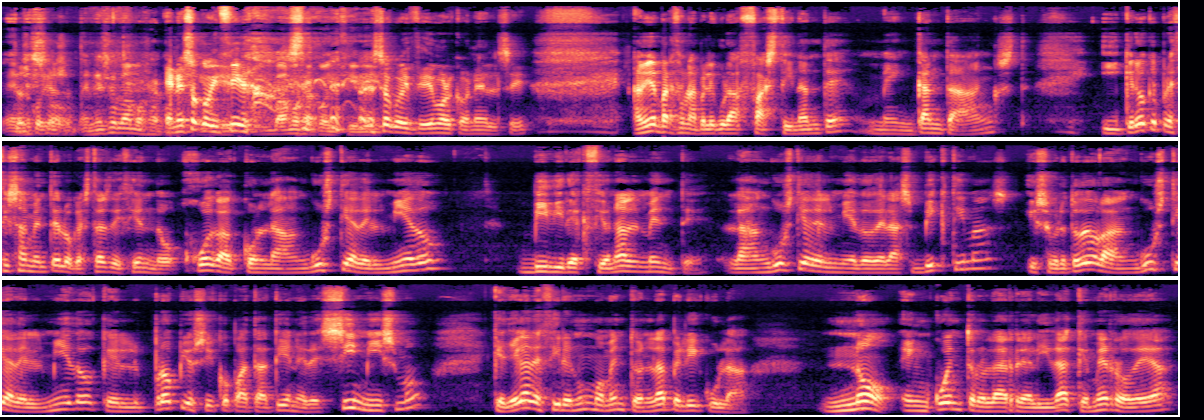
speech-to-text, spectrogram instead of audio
es eso, curioso. en eso vamos a En eso coincidir. coincido. Vamos a coincidir. En eso coincidimos con él, sí. A mí me parece una película fascinante, me encanta Angst, y creo que precisamente lo que estás diciendo juega con la angustia del miedo bidireccionalmente. La angustia del miedo de las víctimas y sobre todo la angustia del miedo que el propio psicópata tiene de sí mismo, que llega a decir en un momento en la película, no encuentro la realidad que me rodea,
